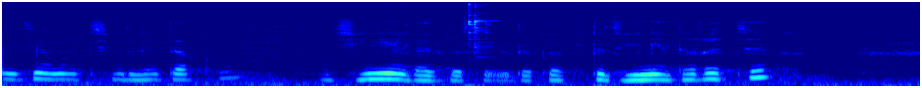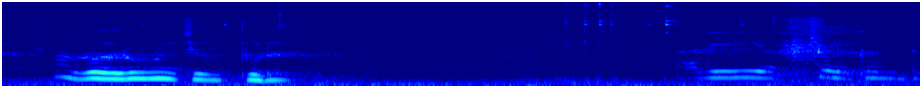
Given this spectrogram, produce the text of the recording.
এই যে আমার ছেলে, দেখো, ঝিঙে গাছ বসে দেখো, একটা ঝিঙে ধরেছে। আর ওই যে এখানটা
